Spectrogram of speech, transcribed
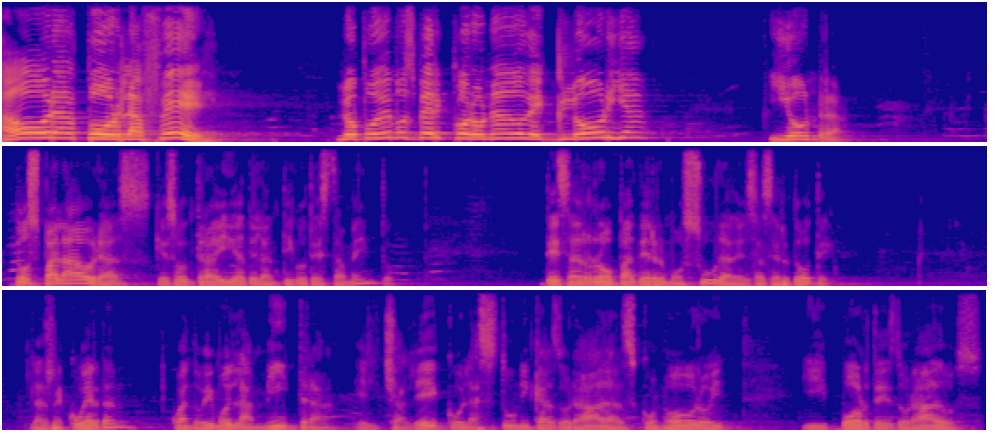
Ahora por la fe lo podemos ver coronado de gloria y honra. Dos palabras que son traídas del Antiguo Testamento, de esas ropas de hermosura del sacerdote. ¿Las recuerdan? Cuando vimos la mitra, el chaleco, las túnicas doradas con oro y, bordes dorados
